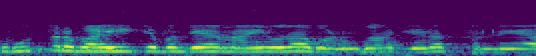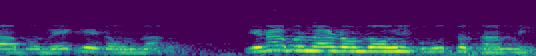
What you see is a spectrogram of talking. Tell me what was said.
ਕਬੂਤਰ ਬਾਈ ਚ ਬੰਦਿਆਂ ਨਾ ਹੀ ਉਹਦਾ ਬਣੂਗਾ ਜਿਹੜਾ ਥੱਲੇ ਆਪ ਬਹਿ ਕੇ ਡਾਉਂਦਾ। ਜਿਹੜਾ ਬੰਦਾ ਡਾਉਂਦਾ ਉਹੀ ਕਬੂਤਰ ਸਾਹਮਣੇ।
